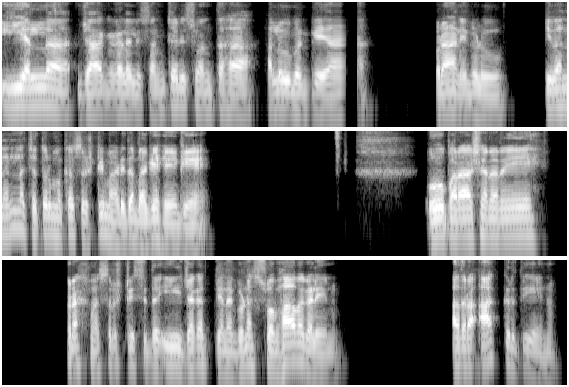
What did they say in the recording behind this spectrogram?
ಈ ಎಲ್ಲ ಜಾಗಗಳಲ್ಲಿ ಸಂಚರಿಸುವಂತಹ ಹಲವು ಬಗೆಯ ಪ್ರಾಣಿಗಳು ಇವನ್ನೆಲ್ಲ ಚತುರ್ಮುಖ ಸೃಷ್ಟಿ ಮಾಡಿದ ಬಗೆ ಹೇಗೆ? ಓ ಪರಾಶರರೇ, ಬ್ರಹ್ಮ ಸೃಷ್ಟಿಸಿದ ಈ ಜಗತ್ತಿನ ಗುಣ ಸ್ವಭಾವಗಳೇನು ಅದರ ಆಕೃತಿ ಏನು?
